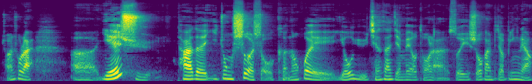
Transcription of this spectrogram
传出来。呃，也许他的一众射手可能会由于前三节没有投篮，所以手感比较冰凉，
